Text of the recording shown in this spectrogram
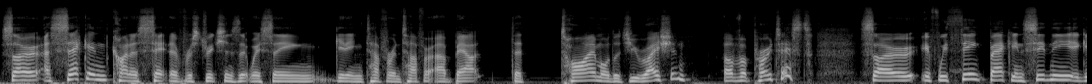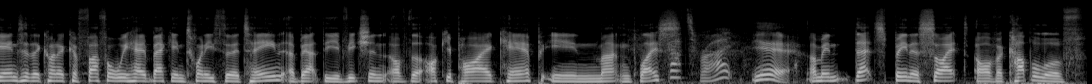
So a second kind of set of restrictions that we're seeing getting tougher and tougher about the time or the duration of a protest. So if we think back in Sydney again to the kind of kerfuffle we had back in 2013 about the eviction of the Occupy camp in Martin Place. That's right. Yeah, I mean that's been a site of a couple of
